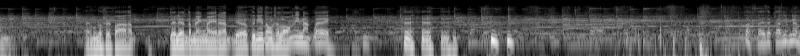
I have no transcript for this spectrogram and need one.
อืมไอ้มนุษย์ไฟฟ้าครับ ได้เลื่อนตำแหน่งใหม่นะครับ เดี๋ยวคืนนี้ต้องฉลองนี่หนักเลย ใส่สกันนั่น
